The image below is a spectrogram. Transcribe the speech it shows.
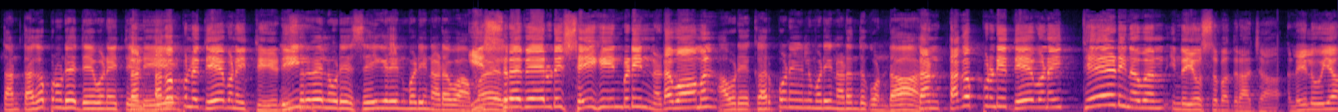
தன் தகப்பனுடைய தேவனை தேடி தகப்பனுடைய தேவனை தேடி இஸ்ரவேலுடைய செய்கைகளின்படி நடவாமல் இஸ்ரவேலுடைய செய்கையின்படி நடவாமல் அவருடைய கற்பனைகளின்படி நடந்து கொண்டான். தன் தகப்பனுடைய தேவனை தேடினவன் இந்த யோசபத் ராஜா. லேலூயா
